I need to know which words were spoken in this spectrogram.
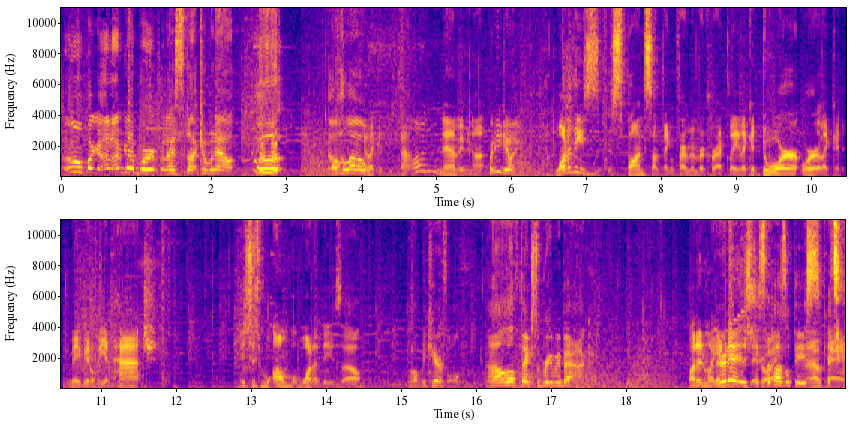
Oh my god, I'm gonna burp, but it's not coming out. Ugh. Oh, hello. like that one? No, maybe not. what are you doing? One of these spawns something, if I remember correctly, like a door or like maybe it'll be a patch. It's just on one of these though. Well, be careful. Oh, well, thanks for bringing me back. Well, I didn't want There you it to is, it's it's the puzzle piece. Okay,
